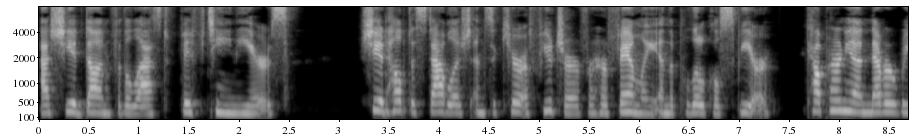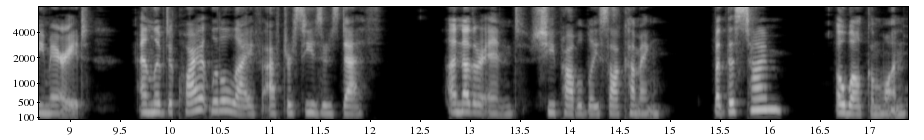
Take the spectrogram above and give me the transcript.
as she had done for the last 15 years. She had helped establish and secure a future for her family in the political sphere. Calpurnia never remarried and lived a quiet little life after Caesar's death. Another end she probably saw coming, but this time, a welcome one.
